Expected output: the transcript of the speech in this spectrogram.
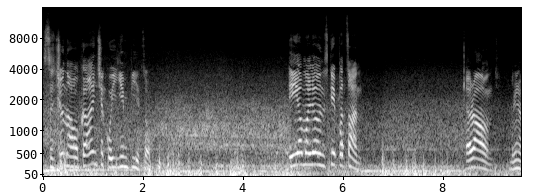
сиджу на океанчику і їм піцу. І я мальонський пацан. Around. Блін,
